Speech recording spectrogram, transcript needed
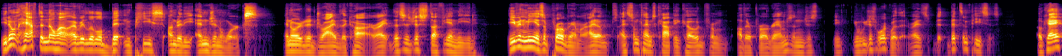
You don't have to know how every little bit and piece under the engine works in order to drive the car, right? This is just stuff you need even me as a programmer, I don't. I sometimes copy code from other programs and just you, you just work with it, right? It's bits and pieces. Okay,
